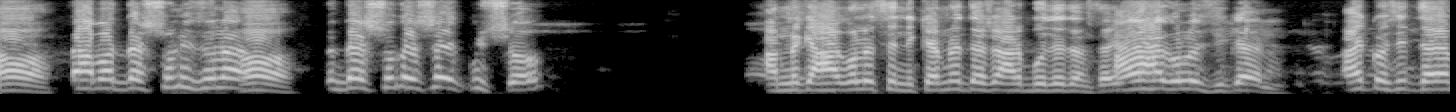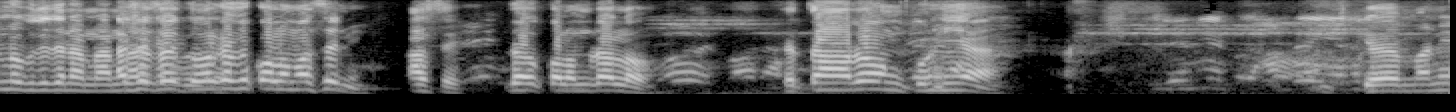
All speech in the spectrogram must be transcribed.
হ্যাঁ। আবার দেড়শো নিছো না? হ্যাঁ। দেড়শো দেড়শো একুশশো। আপনাকে আগল হচ্ছে নি কেমনে দেড়শো? আর চাই আর হাগুলো শিখেন আই কইছি যাই আমি চান আচ্ছা তোমার কাছে কলম আছে নি? আছে। দাও কলমটা লো এটা আরও অঙ্ক হিয়া। মানে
